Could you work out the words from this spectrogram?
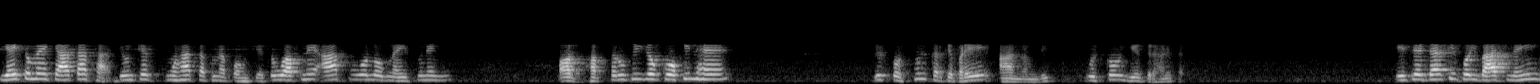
यही तो मैं चाहता था कि उनके वहाँ तक न पहुँचे। तो वो अपने आप वो लोग नहीं सुनेंगे। और भक्त रूपी जो कोकिल है उसको सुन करके बड़े आनंदित, उसको ये ग्रहण कर। इसे डर की कोई बात नहीं।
